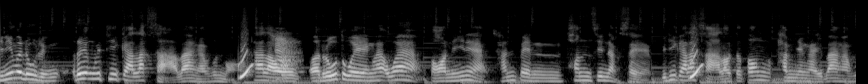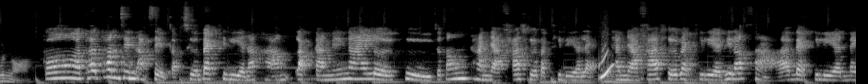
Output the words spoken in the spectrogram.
ทีนี้มาดูถึงเรื่องวิธีการรักษาบ้างครับคุณหมอ ถ้าเราเอ่อรู้ตัวเองแล้วว่าตอนนี้เนี่ยฉันเป็นทอนซิลอักเสบวิธีการรักษาเราจะต้องทำยังไงบ้างครับคุณหมอๆก็ถ้าทอนซิลอักเสบจากเชื้อแบคทีเรียนะคะ หลักการง่ายๆเลยคือจะต้องทานยาฆ่าเชื้อแบคทีเรียแหละทานยาฆ่าเชื้อแบคทีเรียที่รักษาแบคทีเรียใน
